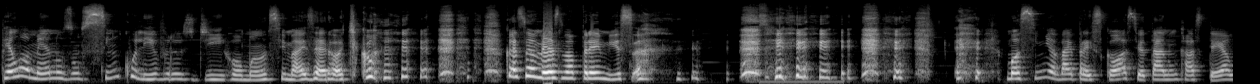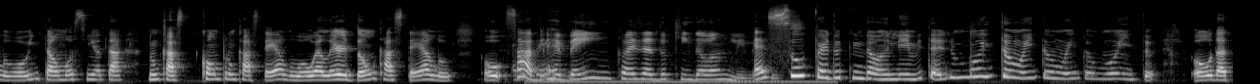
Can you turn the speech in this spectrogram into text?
pelo menos uns cinco livros de romance mais erótico com essa mesma premissa. mocinha vai pra Escócia, tá num castelo, ou então mocinha tá num cas- compra um castelo, ou ela herdou um castelo, ou sabe? É bem coisa do Kindle Unlimited. É super do Kingdom Unlimited, muito, muito, muito, muito. Ou da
